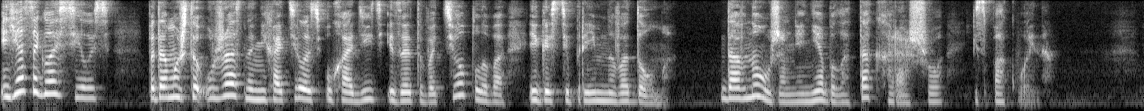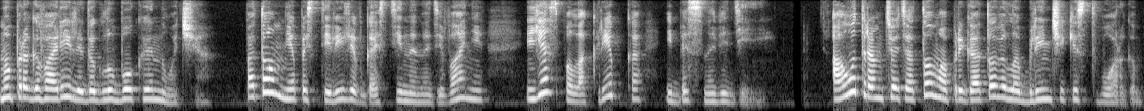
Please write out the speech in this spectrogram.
И я согласилась, потому что ужасно не хотелось уходить из этого теплого и гостеприимного дома. Давно уже мне не было так хорошо и спокойно. Мы проговорили до глубокой ночи. Потом мне постелили в гостиной на диване, и я спала крепко и без сновидений. А утром тетя Тома приготовила блинчики с творогом.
